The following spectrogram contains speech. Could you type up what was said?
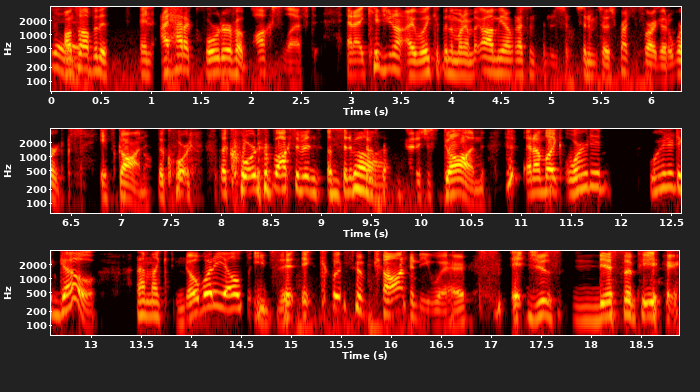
Yeah, on top of this, and I had a quarter of a box left. And I kid you not, I wake up in the morning, I'm like, oh, you know, I'm gonna have some cinnamon, toast crunch before I go to work. It's gone. The quarter, the quarter box of, of cinnamon toast crunch is just gone. And I'm like, where did, where did it go? And I'm like, nobody else eats it. It couldn't have gone anywhere. It just disappeared.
